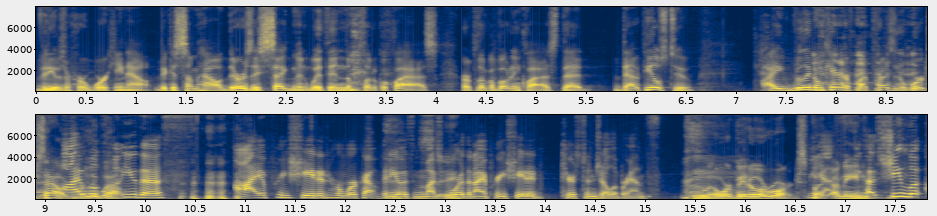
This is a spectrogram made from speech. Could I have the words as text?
videos of her working out because somehow there is a segment within the political class or political voting class that that appeals to. I really don't care if my president works out I really will well. tell you this: I appreciated her workout videos much See? more than I appreciated Kirsten Gillibrand's. or Beto O'Rourke's, but yes, I mean, because she looked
